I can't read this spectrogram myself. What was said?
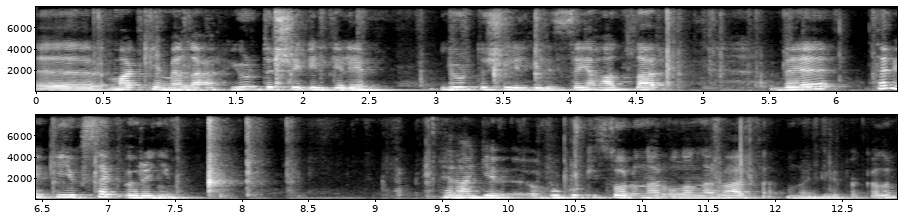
e, mahkemeler, yurt dışı ilgili yurt dışı ilgili seyahatler ve tabii ki yüksek öğrenim. Herhangi hukuki sorunlar olanlar varsa ona ilgili bakalım.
